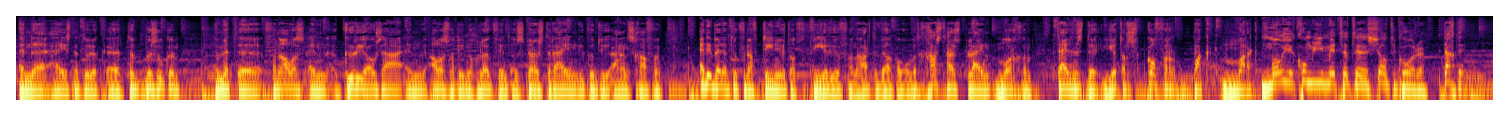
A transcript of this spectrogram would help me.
En uh, hij is natuurlijk uh, te bezoeken met uh, van alles en curiosa en alles wat u nog leuk vindt. Een snuisterijen, u kunt u aanschaffen. En u bent natuurlijk vanaf 10 uur tot 4 uur van harte welkom... op het Gasthuisplein morgen tijdens de Jutters Kofferbakmarkt. Mooie combi met het uh, Chanticoren. Dacht ik.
